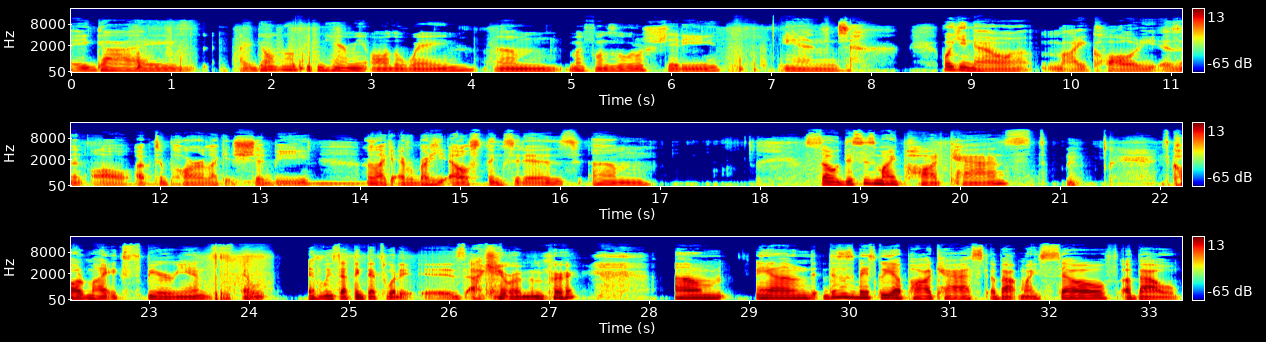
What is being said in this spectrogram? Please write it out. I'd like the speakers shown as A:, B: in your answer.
A: Hey guys, I don't know if you can hear me all the way. Um, my phone's a little shitty, and well, you know, my quality isn't all up to par like it should be, or like everybody else thinks it is. Um, so this is my podcast. It's called My Experience. At, at least I think that's what it is. I can't remember. Um, and this is basically a podcast about myself, about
